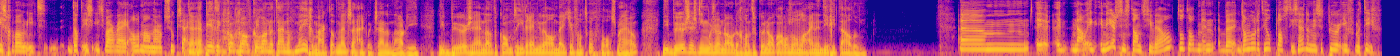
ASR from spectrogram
is gewoon iets, dat is iets waar wij allemaal naar op zoek zijn. Ja, heb je het in cor- coronatijd nog meegemaakt? Dat mensen eigenlijk zeiden, nou die, die beurzen, en dat komt iedereen nu wel een beetje van terug volgens mij ook. Die beurs is niet meer zo nodig, want we kunnen ook alles online en digitaal doen. Eh, nou, ik- in eerste instantie wel. Totdat men, dan wordt het heel plastisch. Hè? Dan is het puur informatief.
